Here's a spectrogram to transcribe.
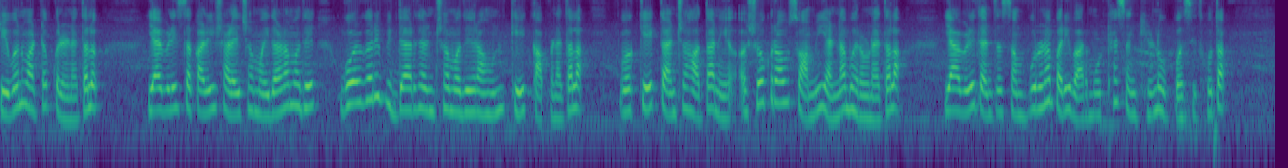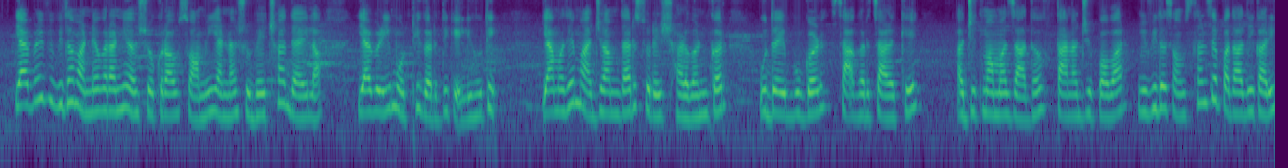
जेवण वाटप करण्यात आलं. यावेळी सकाळी शाळेच्या मैदानामध्ये गोरगरीब विद्यार्थ्यांच्या मध्ये राहून केक कापण्यात आला व केक त्यांच्या हाताने अशोकराव स्वामी यांना भरवण्यात आला. यावेळी त्यांचा संपूर्ण परिवार मोठ्या संख्येनं उपस्थित होता. यावेळी विविध मान्यवरांनी अशोकराव स्वामी यांना शुभेच्छा द्यायला यावेळी मोठी गर्दी केली होती. यामध्ये माजी आमदार सुरेश हळवणकर उदय बुगड सागर चाळके अजितमामा जाधव तानाजी पवार विविध संस्थांचे पदाधिकारी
